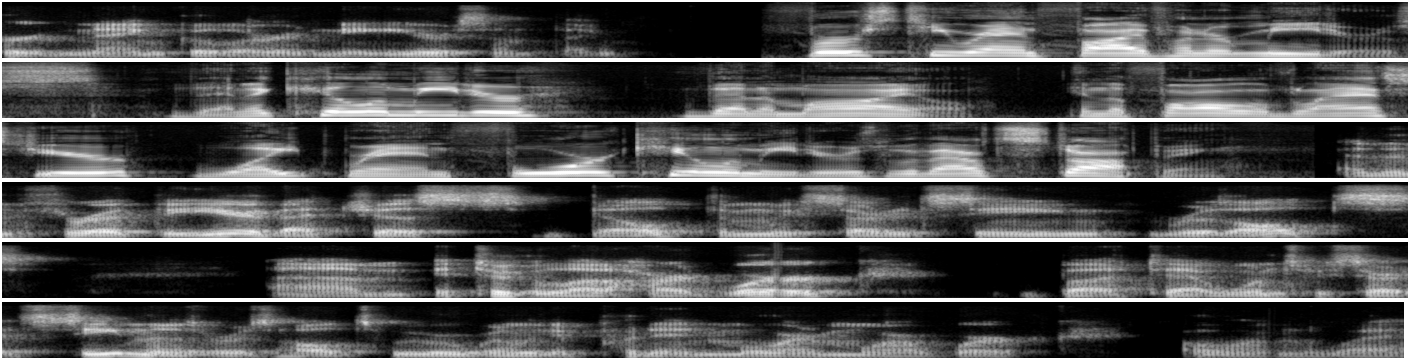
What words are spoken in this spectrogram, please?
hurt an ankle or a knee or something. First, he ran 500 meters, then a kilometer, then a mile. In the fall of last year, White ran four kilometers without stopping. And then throughout the year, that just built, and we started seeing results. Um, it took a lot of hard work, but uh, once we started seeing those results, we were willing to put in more and more work along the way.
